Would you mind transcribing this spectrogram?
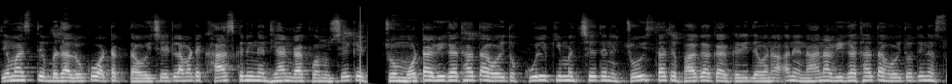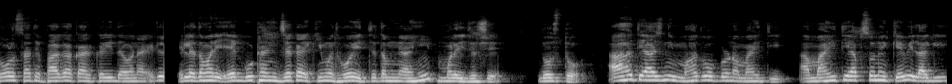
તેમાં જ તે બધા લોકો અટકતા હોય છે. એટલા માટે ખાસ કરીને ધ્યાન રાખવાનું છે કે જો મોટા વીઘા થતા હોય તો કુલ કિંમત છે તેને ચોવીસ સાથે ભાગાકાર કરી દેવાના અને નાના વીઘા થતા હોય તો તેને સોળ સાથે ભાગાકાર કરી દેવાના. એટલે એટલે તમારી એક ગુઠાની જે કાંઈ કિંમત હોય તે તમને અહીં મળી જશે. દોસ્તો, આ હતી આજની મહત્વપૂર્ણ માહિતી. આ માહિતી આપશોને કેવી લાગી?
